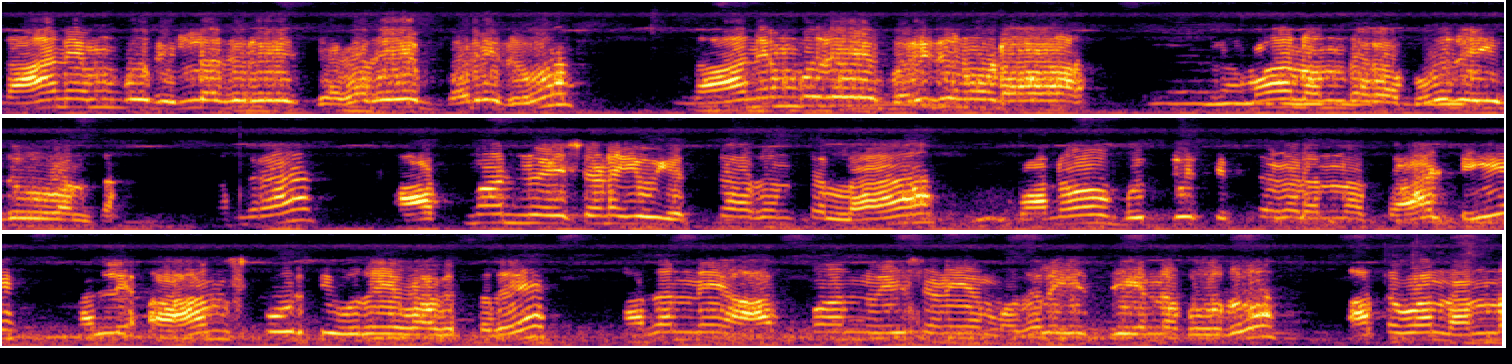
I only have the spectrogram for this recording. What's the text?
ನಾನೆಂಬುದಿಲ್ಲದಿರೇ ಜಗದೇ ಬರಿದು, ನಾನೆಂಬುದೇ ಬರಿದು ನೋಡ, ರಮಾನಂದರ ಬೋಧೆ ಇದು ಅಂತ. ಅಂದ್ರ ಆತ್ಮಾನ್ವೇಷಣೆಯು ಹೆಚ್ಚಾದಂತೆಲ್ಲ, ಮನೋಬುದ್ಧಿ ಚಿತ್ತಗಳನ್ನ ದಾಟಿ ಅಲ್ಲಿ ಅಹಂ ಸ್ಫೂರ್ತಿ ಉದಯವಾಗುತ್ತದೆ. ಅದನ್ನೇ ಆತ್ಮಾನ್ವೇಷಣೆಯ ಮೊದಲ ಹೆಜ್ಜೆ ಎನ್ನಬಹುದು ಅಥವಾ ನನ್ನ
